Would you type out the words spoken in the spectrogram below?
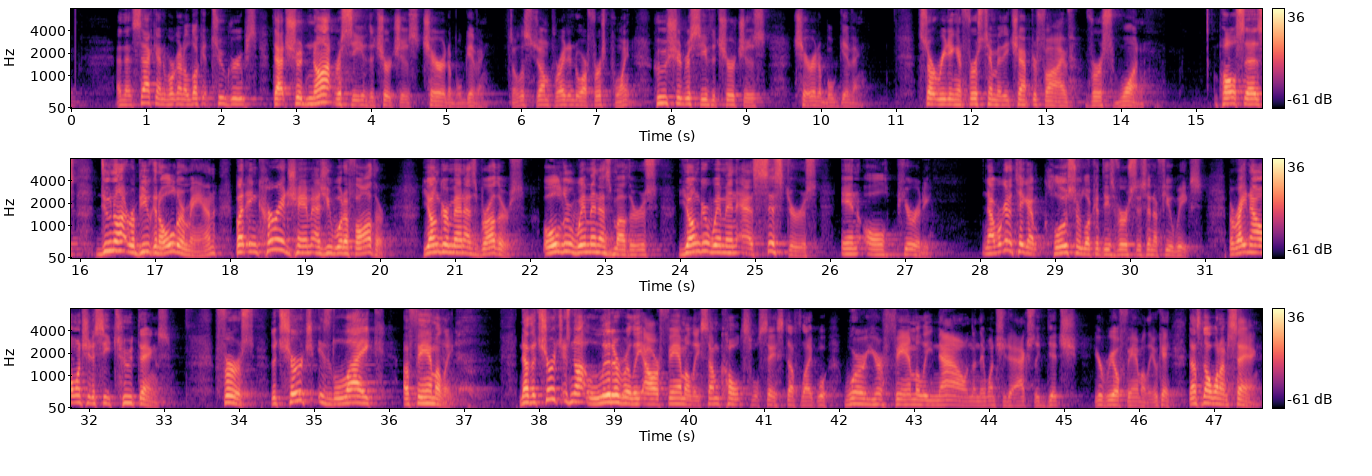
And then, second, we're going to look at two groups that should not receive the church's charitable giving. So let's jump right into our first point who should receive the church's charitable giving? Start reading in 1 Timothy chapter 5 verse 1. Paul says, "Do not rebuke an older man, but encourage him as you would a father, younger men as brothers, older women as mothers, younger women as sisters in all purity." Now, we're going to take a closer look at these verses in a few weeks. But right now, I want you to see two things. First, the church is like a family. Now, the church is not literally our family. Some cults will say stuff like, well, we're your family now, and then they want you to actually ditch your real family. Okay, that's not what I'm saying.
